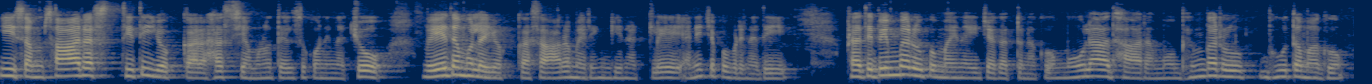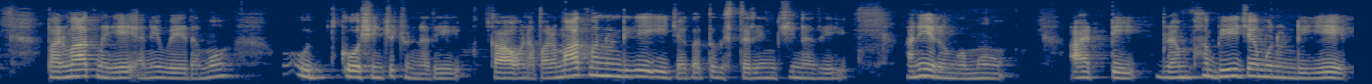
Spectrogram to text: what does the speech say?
ఈ సంసార స్థితి యొక్క రహస్యమును తెలుసుకొనినచో వేదముల యొక్క సారమెరింగినట్లే అని చెప్పబడినది. ప్రతిబింబ రూపమైన ఈ జగత్తునకు మూలాధారము బింబరూభూతమగు పరమాత్మయే అని వేదము ఉద్ఘోషించుచున్నది. కావున పరమాత్మ నుండియే ఈ జగత్తు విస్తరించినది అని ఎరుంగుము. అట్టి బ్రహ్మ బీజము నుండియే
